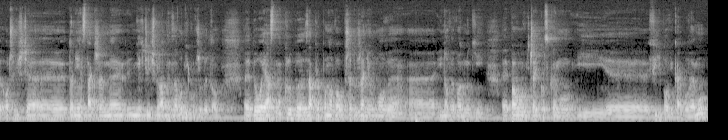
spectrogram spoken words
E, Oczywiście e, to nie jest tak, że my nie chcieliśmy żadnych zawodników, żeby to e, było jasne. Klub zaproponował przedłużenie umowy e, i nowe warunki e, Pawłowi Czajkowskiemu i e, Filipowi Karbowemu.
